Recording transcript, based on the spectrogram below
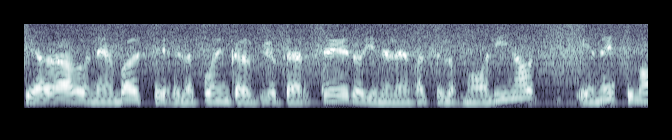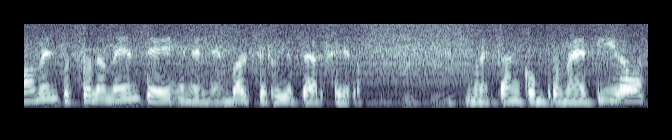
se ha dado en embalses de la cuenca del río Tercero y en el embalse de los Molinos, en este momento solamente es en el embalse río Tercero. No están comprometidos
